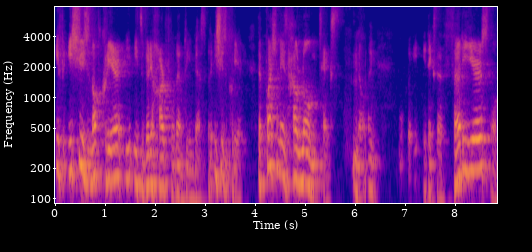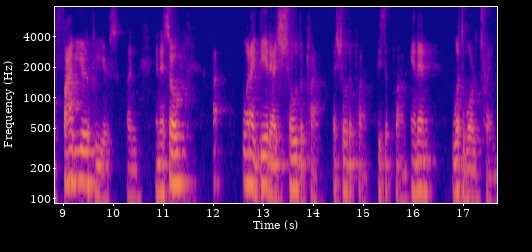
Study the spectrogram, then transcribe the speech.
if issue is not clear, it's very hard for them to invest. But the issue is clear. The question is how long it takes. You know, it takes 30 years or five years, three years, and and then so uh, what I did, I showed the plan. I showed the plan. This is a plan, and then what's the world trend,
